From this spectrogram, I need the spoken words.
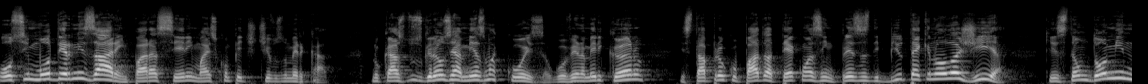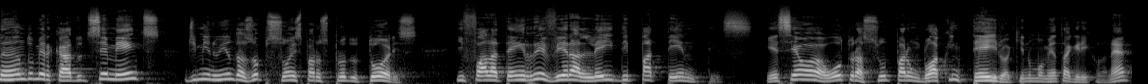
ou se modernizarem para serem mais competitivos no mercado. No caso dos grãos é a mesma coisa. O governo americano está preocupado até com as empresas de biotecnologia, que estão dominando o mercado de sementes diminuindo as opções para os produtores e fala até em rever a lei de patentes. Esse é outro assunto para um bloco inteiro aqui no Momento Agrícola, né?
